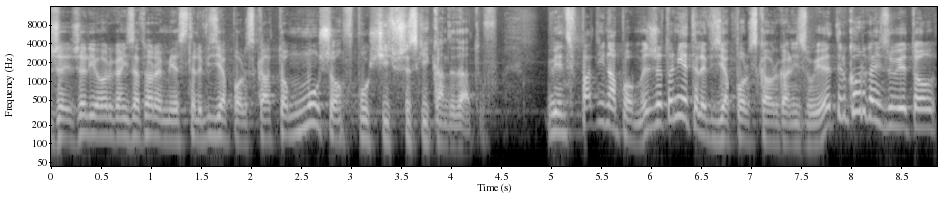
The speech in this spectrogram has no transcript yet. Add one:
że jeżeli organizatorem jest Telewizja Polska, to muszą wpuścić wszystkich kandydatów. Więc wpadli na pomysł, że to nie Telewizja Polska organizuje, tylko organizuje to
